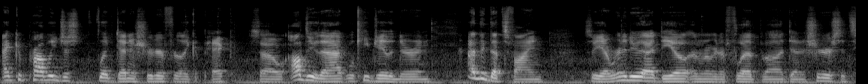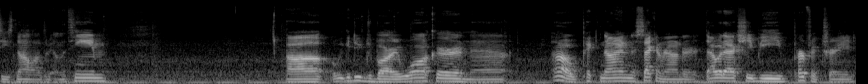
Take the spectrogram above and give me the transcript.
I could probably just flip Dennis Schroeder for like a pick. So I'll do that. We'll keep Jalen Duren. I think that's fine. So yeah, we're gonna do that deal, and we're gonna flip uh, Dennis Schroeder since he's not allowed to be on the team. Uh, we could do Jabari Walker. Nah. Oh, pick nine in the second rounder. That would actually be perfect trade.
